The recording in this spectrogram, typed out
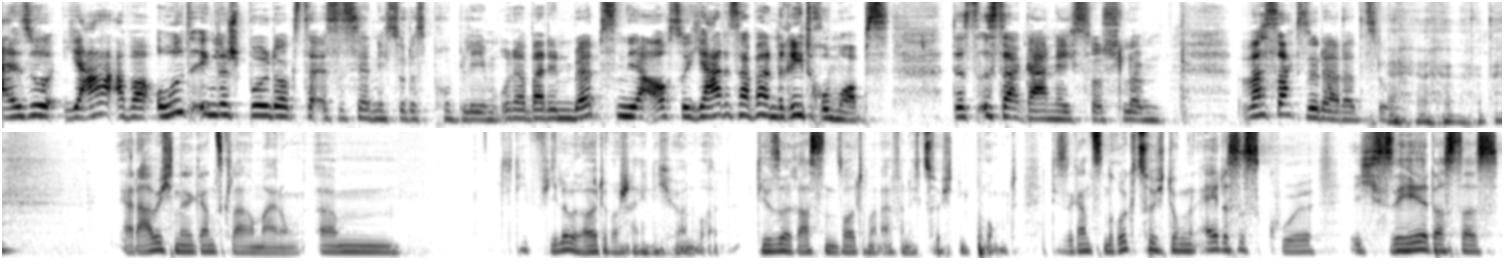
Also ja, aber Old English Bulldogs, da ist es ja nicht so das Problem. Oder bei den Möpsen ja auch so, ja, das ist aber ein Retro-Mops. Das ist da gar nicht so schlimm. Was sagst du da dazu? ja, da habe ich eine ganz klare Meinung. Ähm, die viele Leute wahrscheinlich nicht hören wollen. Diese Rassen sollte man einfach nicht züchten. Punkt. Diese ganzen Rückzüchtungen, ey, das ist cool. Ich sehe, dass das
